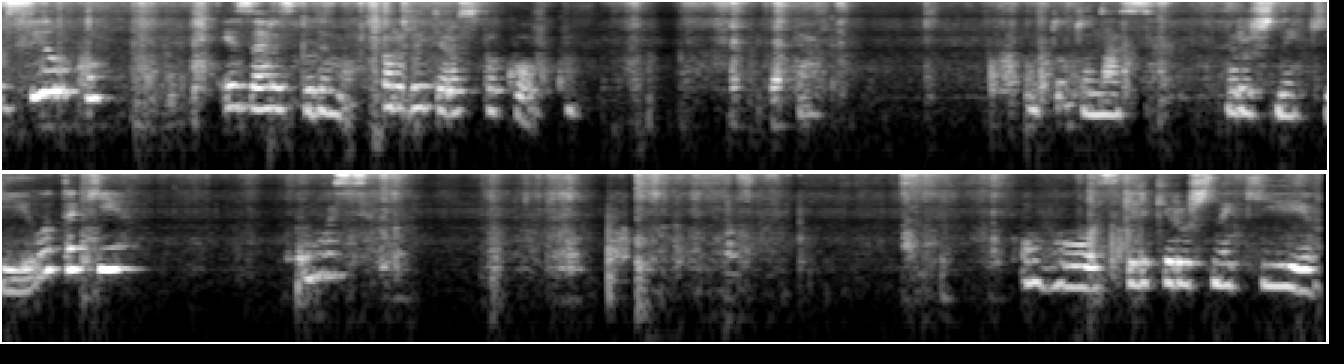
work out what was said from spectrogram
Посилку і зараз будемо робити розпаковку. Так. Тут у нас рушники отакі. Ось. Ого, скільки рушників.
